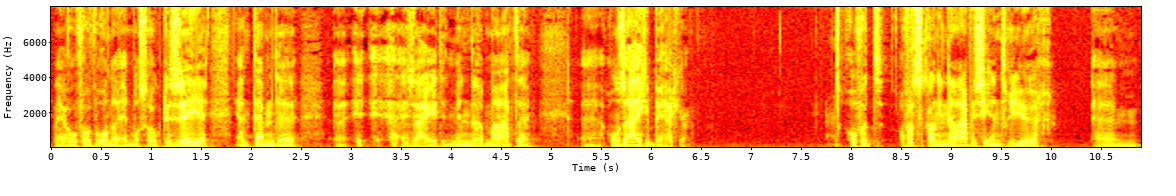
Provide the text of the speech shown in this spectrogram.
wij overwonnen immers ook de zeeën en temden, uh, zij het in mindere mate, onze eigen bergen. Of het, of het Scandinavische interieur um,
